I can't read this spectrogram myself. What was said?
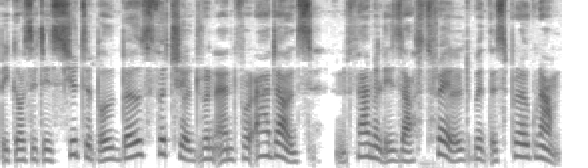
because it is suitable both for children and for adults, and families are thrilled with this program.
